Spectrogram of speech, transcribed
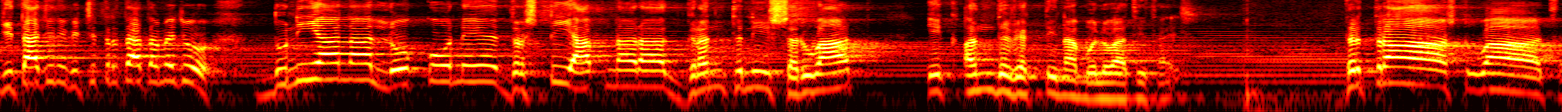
ગીતાજીની વિચિત્રતા તમે જુઓ. દુનિયાના લોકોને દ્રષ્ટિ આપનારા ગ્રંથની શરૂઆત એક અંધ વ્યક્તિના બોલવાથી થાય છે. ધૃતરાષ્ટ્ર વાચ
